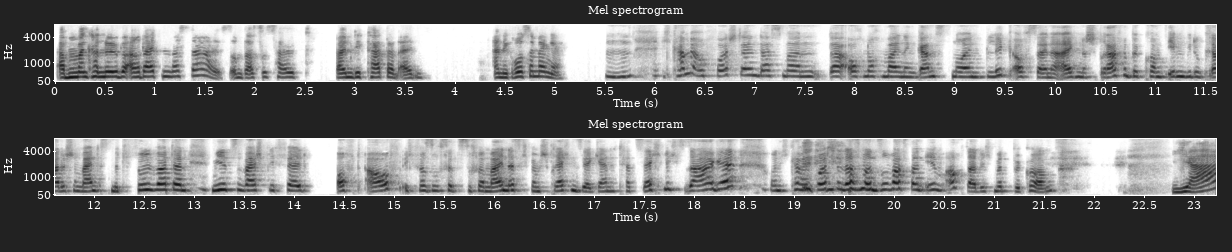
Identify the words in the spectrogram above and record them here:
Aber man kann nur überarbeiten, was da ist. Und das ist halt beim Diktat dann ein, eine große Menge. Mhm. Ich kann mir auch vorstellen, dass man da auch nochmal einen ganz neuen Blick auf seine eigene Sprache bekommt, eben wie du gerade schon meintest, mit Füllwörtern. Mir zum Beispiel fällt oft auf. Ich versuche es jetzt zu vermeiden, dass ich beim Sprechen sehr gerne tatsächlich sage. Und ich kann mir vorstellen, dass man sowas dann eben auch dadurch mitbekommt. Ja,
